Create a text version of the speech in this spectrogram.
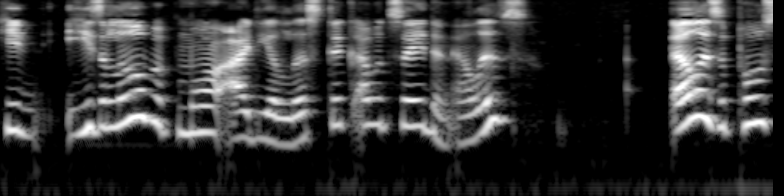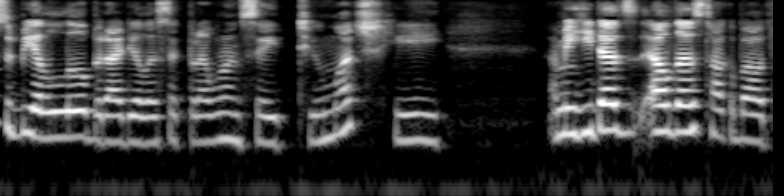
he he's a little bit more idealistic, I would say, than L is. L is supposed to be a little bit idealistic, but I wouldn't say too much. He, I mean, he does. L does talk about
